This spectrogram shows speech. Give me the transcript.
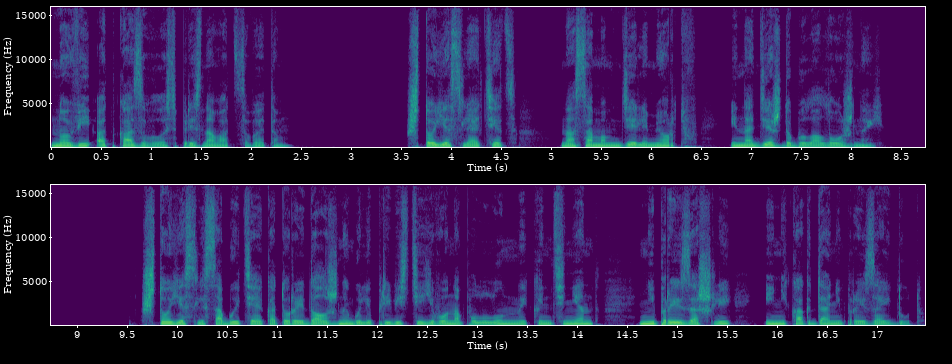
но Ви отказывалась признаваться в этом. Что если отец на самом деле мертв, и надежда была ложной? Что если события, которые должны были привести его на полулунный континент, не произошли и никогда не произойдут.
